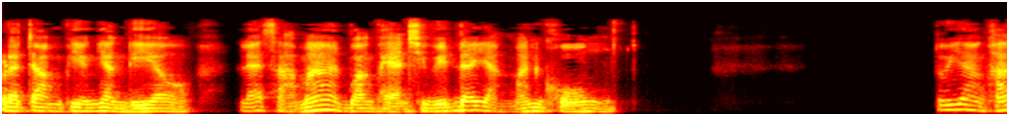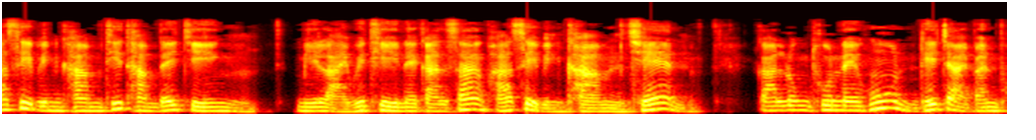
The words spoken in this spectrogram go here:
ประจำเพียงอย่างเดียว และสามารถวางแผนชีวิตได้อย่างมั่นคง ตัวอย่าง Passive Income ที่ทำได้จริง มีหลายวิธีในการสร้าง Passive Income เช่น การลงทุนในหุ้นที่จ่ายปันผ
